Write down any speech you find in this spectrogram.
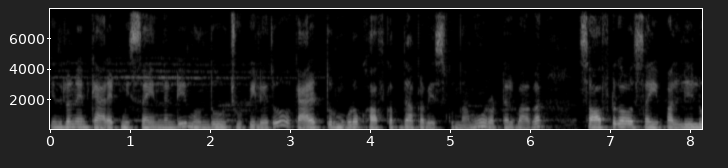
ఇందులో నేను క్యారెట్ మిస్ అయిందండి ముందు చూపించలేదు క్యారెట్ తురుము కూడా ఒక హాఫ్ కప్ దాకా వేసుకుందాము. రొట్టెలు బాగా సాఫ్ట్గా వస్తాయి. పల్లీలు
